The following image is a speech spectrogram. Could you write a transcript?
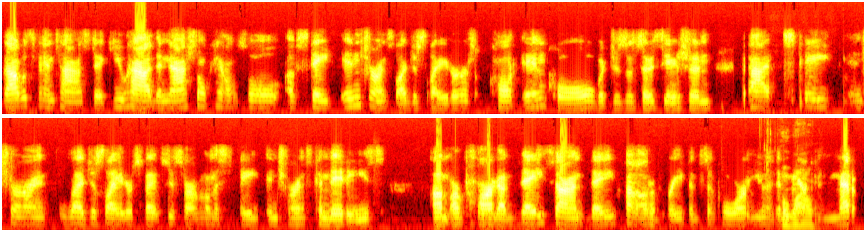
that was fantastic you had the national council of state insurance legislators called NCOIL which is an association that state insurance legislators folks who serve on the state insurance committees um, are part of they signed they filed a brief in support you had the oh, american wow. medical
